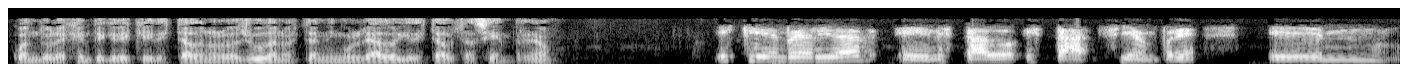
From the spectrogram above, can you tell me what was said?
cuando la gente cree que el Estado no lo ayuda, no está en ningún lado y el Estado está siempre, ¿no? Es que en realidad el Estado está siempre. Em,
